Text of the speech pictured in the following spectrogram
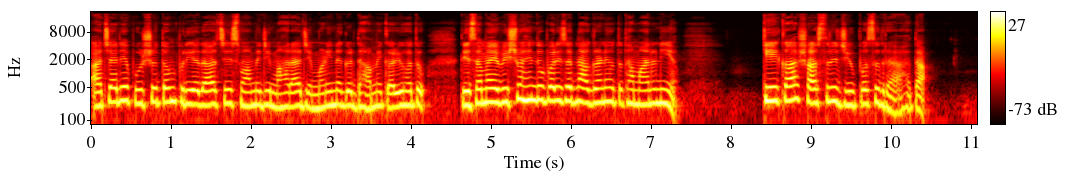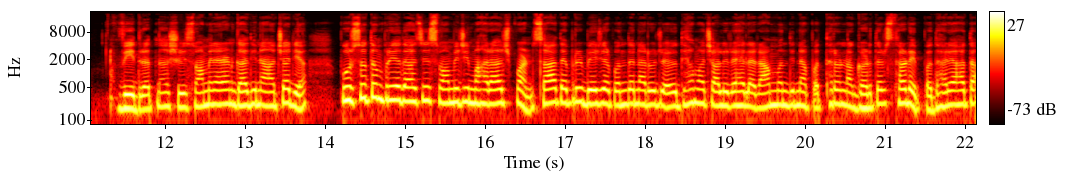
આચાર્ય પુરુષોત્તમ પ્રિયદાસજી સ્વામીજી મહારાજે મણિનગર ધામે કર્યું હતું. તે સમયે વિશ્વ હિન્દુ પરિષદના અગ્રણીઓ તથા માનનીય કે કા શાસ્ત્રીજી ઉપસ્થિત રહ્યા હતા. વેદરત્ન શ્રી સ્વામિનારાયણ ગાદીના આચાર્ય પુરુષોત્તમ પ્રિયદાસજી સ્વામીજી મહારાજ પણ સાત એપ્રિલ બે હજાર પંદરના રોજ અયોધ્યામાં ચાલી રહેલા રામ મંદિરના પથ્થરોના ઘડતર સ્થળે પધાર્યા હતા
